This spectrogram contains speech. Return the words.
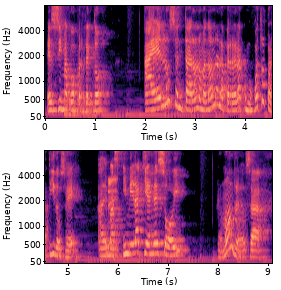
eso sí me acuerdo perfecto. A él lo sentaron, lo mandaron a la perrera como cuatro partidos, ¿eh? Además, y mira quién es hoy Ramondre, o sea,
